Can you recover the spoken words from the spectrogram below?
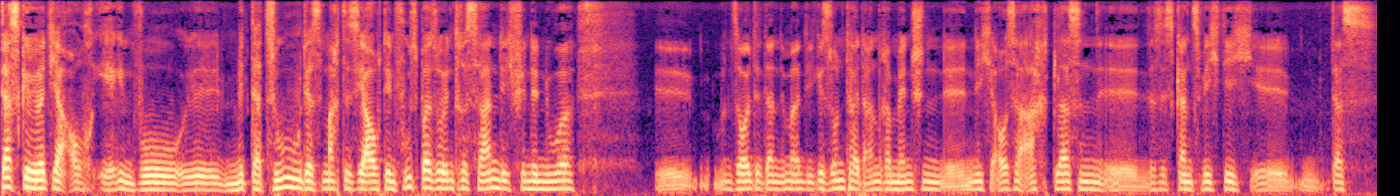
das gehört ja auch irgendwo äh, mit dazu. Das macht es ja auch den Fußball so interessant. Ich finde nur, äh, man sollte dann immer die Gesundheit anderer Menschen äh, nicht außer Acht lassen. Das ist ganz wichtig, dass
